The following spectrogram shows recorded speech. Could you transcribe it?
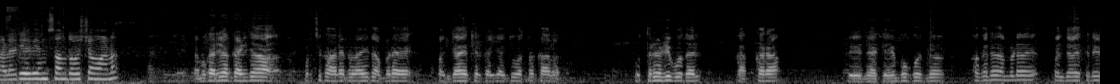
വളരെയധികം സന്തോഷമാണ്. നമുക്കറിയാം കഴിഞ്ഞ കുറച്ച് കാലങ്ങളായി നമ്മുടെ പഞ്ചായത്തിൽ കഴിഞ്ഞ അഞ്ച് വർഷക്കാലം പുത്തനഴി മുതൽ കക്കര പിന്നെ ചേമ്പുകുന്ന് അങ്ങനെ നമ്മുടെ പഞ്ചായത്തിലെ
